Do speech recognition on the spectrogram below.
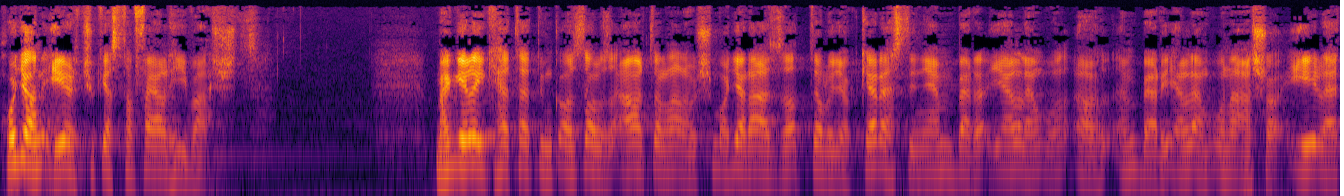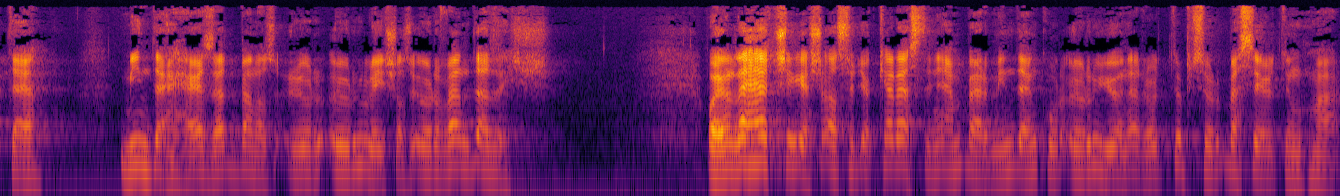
Hogyan értsük ezt a felhívást? Megeléghethetünk azzal az általános magyarázattal, hogy a keresztény ember, az ember jellemvonása élete minden helyzetben az ör, örülés, az örvendezés. Vajon lehetséges az, hogy a keresztény ember mindenkor örüljön? Erről többször beszéltünk már.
